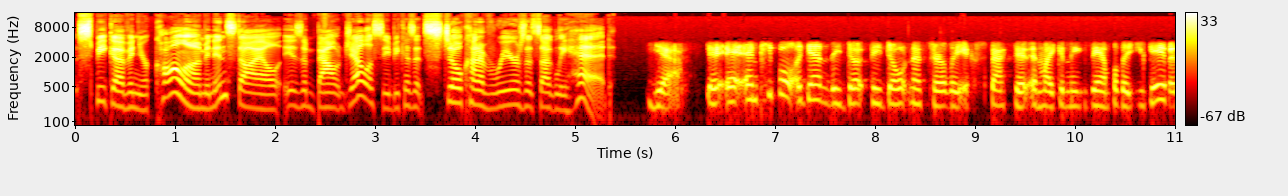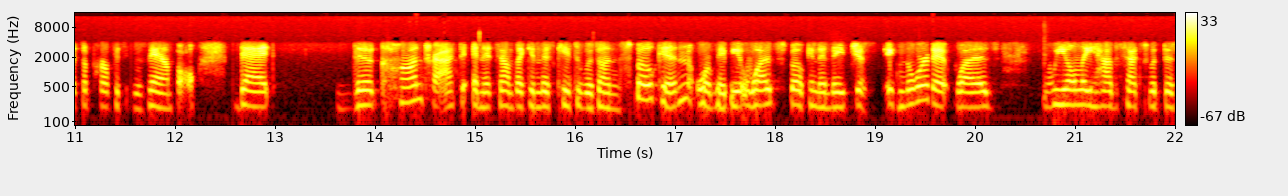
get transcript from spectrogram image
speak of in your column in InStyle is about jealousy because it still kind of rears its ugly head. Yeah. And people again they don't they don't necessarily expect it and like in the example that you gave it's a perfect example that the contract and it sounds like in this case it was unspoken or maybe it was spoken and they just ignored it was we only have sex with this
